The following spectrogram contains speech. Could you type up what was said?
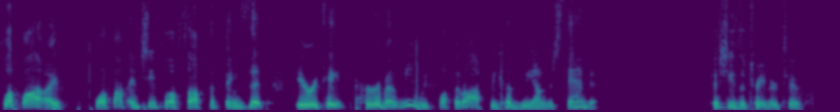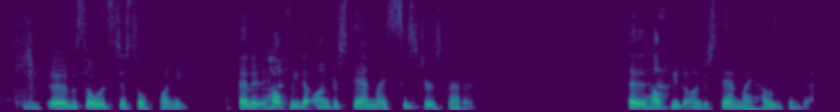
fluff off, I fluff off. And she fluffs off the things that irritate her about me. We fluff it off because we understand it. Because she's a trainer too. And so it's just so funny. And it helped me to understand my sisters better. And it helped me to understand my husband better.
